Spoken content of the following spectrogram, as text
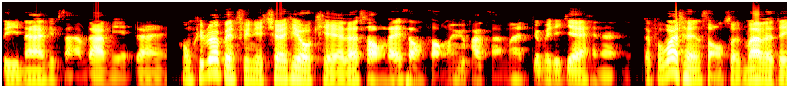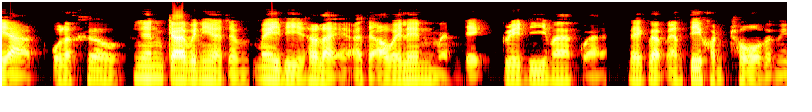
ตีหน้า 13 ดาเมจได้ ผมคิดว่าเป็นฟินิชเชอร์ที่โอเค และ 2 ได้ 2 2 ไม่มีความสามารถก็ไม่ได้แย่ขนาดนี้แต่เพราะว่าเทิร์น2ส่วนมากเราจะอยาก Oracle งั้นการดใบนี้อาจจะไม่ดีเท่าไหร่ อาจจะเอาไว้เล่นเหมือนเด็ก Greedy มากกว่า เด็กแบบ Anti Control แบบมี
